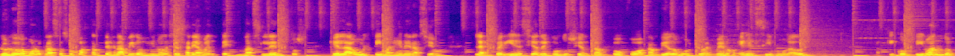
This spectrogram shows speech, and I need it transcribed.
los nuevos monoplazas son bastante rápidos y no necesariamente más lentos que la última generación. la experiencia de conducción tampoco ha cambiado mucho, al menos en el simulador. Aquí continuando,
